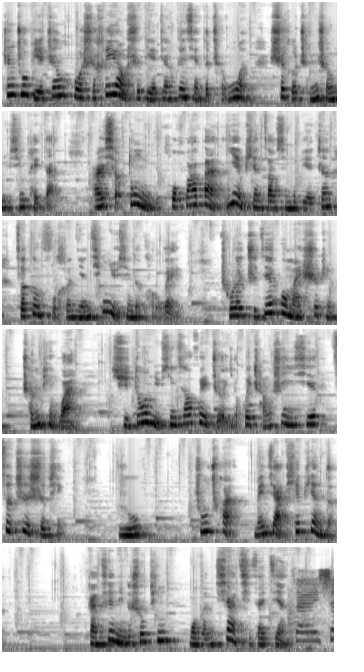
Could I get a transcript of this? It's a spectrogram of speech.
珍珠别针或是黑曜石别针更显得沉稳，适合成熟女性佩戴；而小动物或花瓣、叶片造型的别针则更符合年轻女性的口味。除了直接购买饰品成品外，许多女性消费者也会尝试一些自制饰品。如珠串、美甲贴片等。感谢您的收听，我们下期再见。在下，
